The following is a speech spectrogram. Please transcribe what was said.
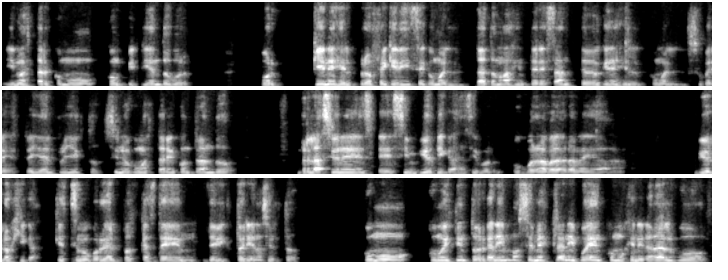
y no estar como compitiendo por, por quién es el profe que dice como el dato más interesante o quién es el, como el superestrella del proyecto, sino como estar encontrando relaciones eh, simbióticas, así por, por una palabra media biológica, que se me ocurrió el podcast de, de Victoria, ¿no es cierto? Como, como distintos organismos se mezclan y pueden como generar algo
